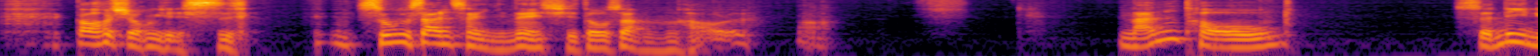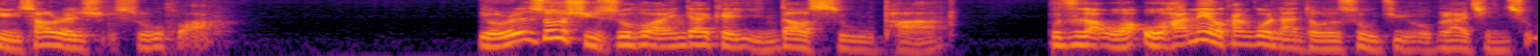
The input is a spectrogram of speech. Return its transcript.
高雄也是输三成以内，其实都算很好了啊。南投神力女超人许淑华。有人说许淑华应该可以赢到十五趴，不知道我我还没有看过南投的数据，我不太清楚。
